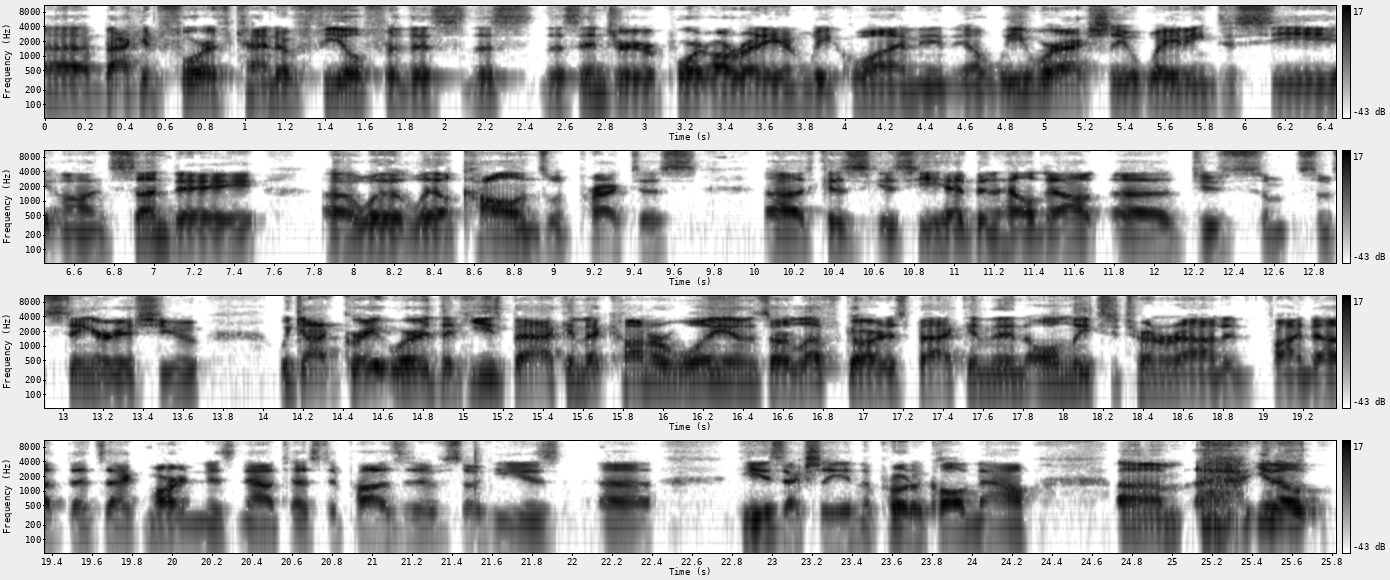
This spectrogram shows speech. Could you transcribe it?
uh, back and forth kind of feel for this this this injury report already in week one. You know, we were actually waiting to see on Sunday uh, whether La'el Collins would practice because uh, because he had been held out uh, due to some some stinger issue. We got great word that he's back and that Connor Williams, our left guard, is back, and then only to turn around and find out that Zack Martin is now tested positive, so he is uh, he is actually in the protocol now. Um, you know,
